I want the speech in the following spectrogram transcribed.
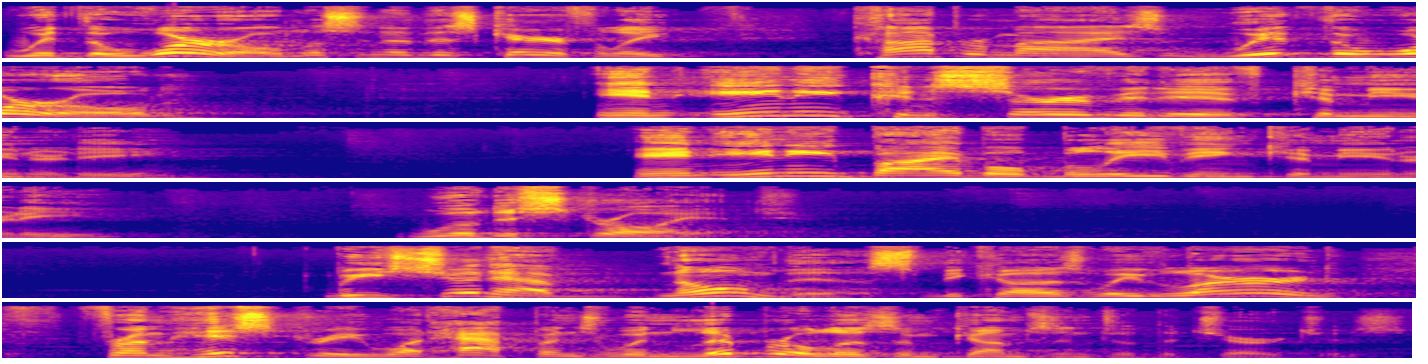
with the world, listen to this carefully, compromise with the world in any conservative community, in any Bible believing community, will destroy it. We should have known this because we've learned from history what happens when liberalism comes into the churches.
